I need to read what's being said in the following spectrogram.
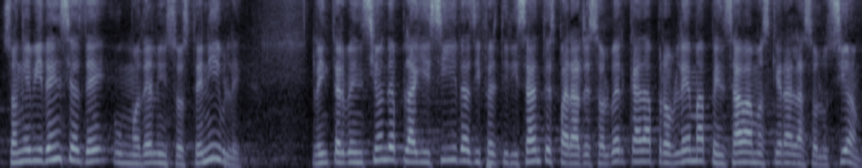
son evidencias de un modelo insostenible. La intervención de plaguicidas y fertilizantes para resolver cada problema pensábamos que era la solución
